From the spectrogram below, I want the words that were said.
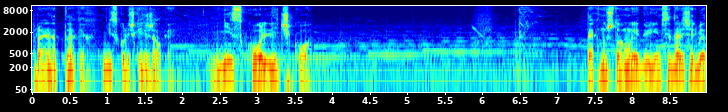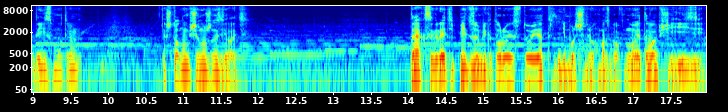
Правильно, так их. Нисколечко не жалко. Нисколечко. Так, ну что, мы двигаемся дальше, ребята, и смотрим, что нам еще нужно сделать. Так, сыграйте 5 зомби, которые стоят не больше 4 мозгов. Ну, это вообще изи.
